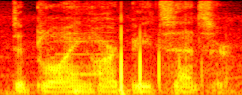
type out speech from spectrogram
Deploying heartbeat sensor.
